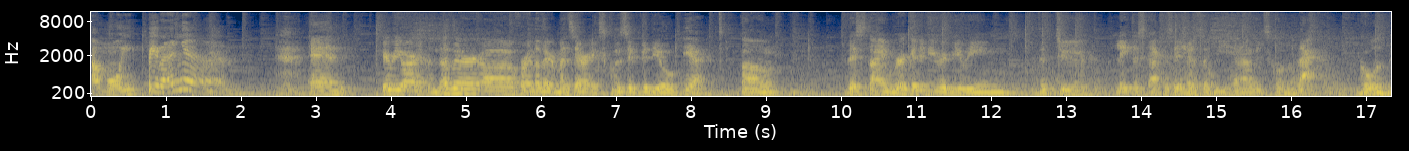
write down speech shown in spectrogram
Amoy Piranyan. and here we are at another uh, for another Mancera exclusive video. Yeah. Um, this time we're gonna be reviewing the two latest acquisitions that we have. It's called Black Gold.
